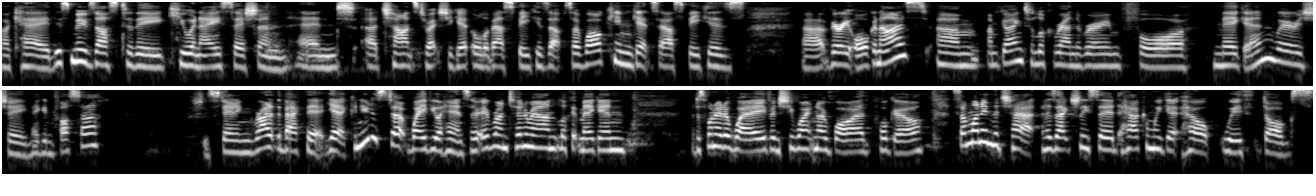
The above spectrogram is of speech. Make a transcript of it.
Okay, this moves us to the Q&A session and a chance to actually get all of our speakers up. So while Kim gets our speakers uh, very organised, um, I'm going to look around the room for Megan. Where is she? Megan Foster? She's standing right at the back there. Yeah, can you just uh, wave your hand? So everyone turn around, look at Megan. I just wanted to wave, and she won't know why, the poor girl. Someone in the chat has actually said, How can we get help with dogs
